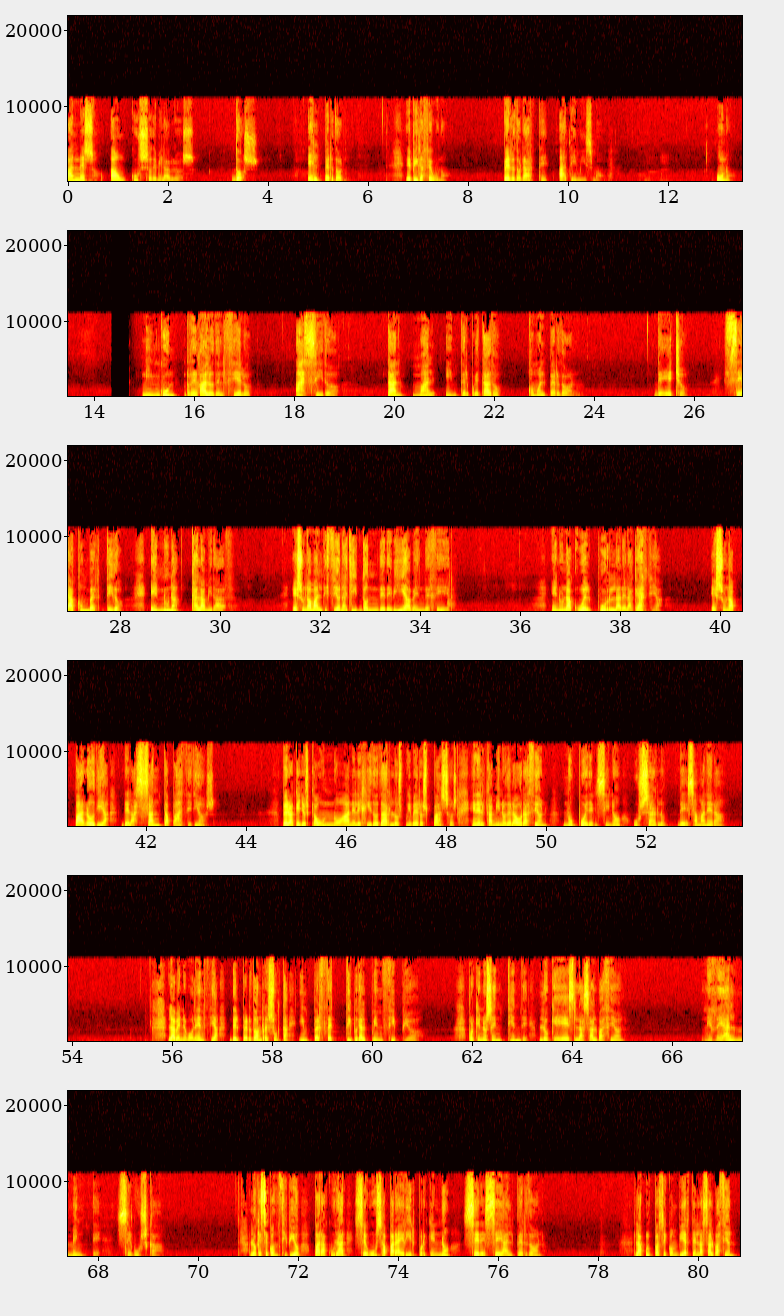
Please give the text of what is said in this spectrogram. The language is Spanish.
Anexo a un curso de milagros. 2. El perdón. Epígrafe 1. Perdonarte a ti mismo. 1. Ningún regalo del cielo ha sido tan mal interpretado como el perdón. De hecho, se ha convertido en una calamidad. Es una maldición allí donde debía bendecir. En una cruel burla de la gracia. Es una parodia de la santa paz de Dios. Pero aquellos que aún no han elegido dar los primeros pasos en el camino de la oración no pueden sino usarlo de esa manera. La benevolencia del perdón resulta imperceptible al principio, porque no se entiende lo que es la salvación, ni realmente se busca. Lo que se concibió para curar se usa para herir porque no se desea el perdón. La culpa se convierte en la salvación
